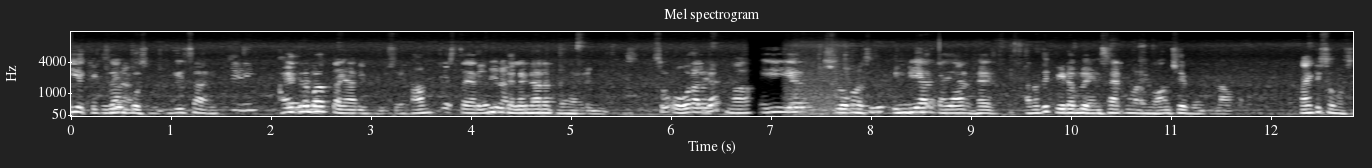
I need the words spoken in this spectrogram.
ఈ యొక్క ఎగ్జామ్ కోసం ఈసారి హైదరాబాద్ తయారీ ఆంధ్రప్రదేశ్ తయారీ తెలంగాణ తయారీ. సో ఓవరాల్గా మా ఈ ఇయర్ స్లోగన్ వచ్చేది ఇండియా తయార్ హై అన్నది పీడబ్ల్యూ ఎన్సాట్ మనం లాంచ్ చేయబోతున్నాం. థ్యాంక్ యూ సో మచ్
